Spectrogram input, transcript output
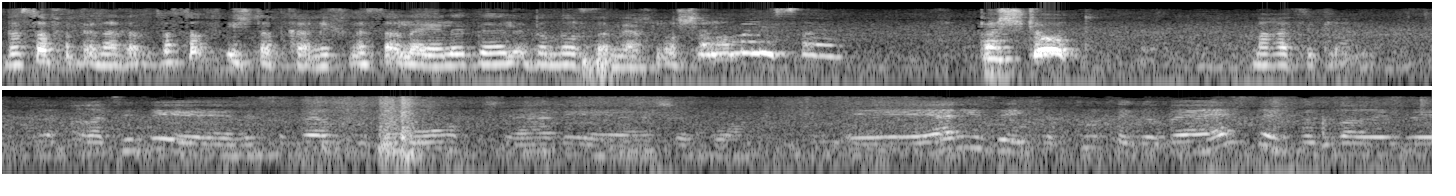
בסוף הבן אדם, בסוף היא השתתקה, נכנסה לילד, הילד אומר שמח לו, שלום על ישראל. פשטות. מה רצית להגיד? רציתי אה, לספר סיפור שהיה לי אה, השבוע. אה, היה לי איזו התלבטות לגבי העסק, וכבר איזה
